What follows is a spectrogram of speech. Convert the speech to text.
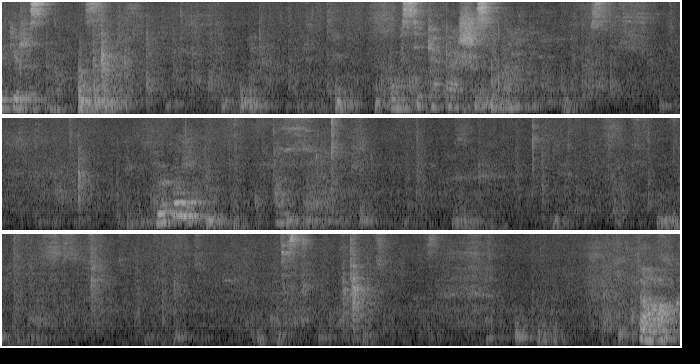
завдання. ж справилися. Ось яке перше завдання. Вибрали? Так.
